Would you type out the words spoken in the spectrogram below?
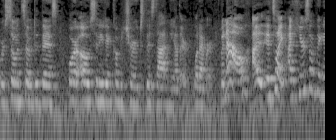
or so-and-so did this or oh, Sydney didn't come to church, this, that, and the other, whatever. But now, I, it's like I hear something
